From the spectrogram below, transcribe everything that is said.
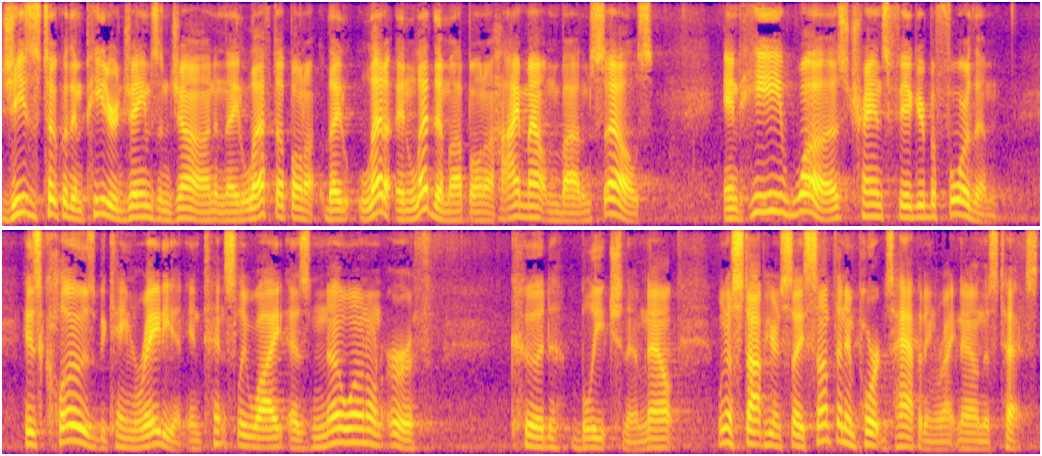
Jesus took with him Peter and James and John, and they left up on a, they led and led them up on a high mountain by themselves. And he was transfigured before them. His clothes became radiant, intensely white, as no one on earth could bleach them. Now, we're going to stop here and say something important is happening right now in this text.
